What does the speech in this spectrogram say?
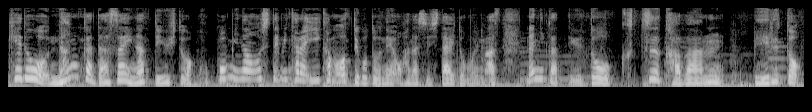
けど、なんかダサいなっていう人は、ここ見直してみたらいいかもっていうことをね、お話ししたいと思います。何かっていうと、靴、カバン、ベルト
